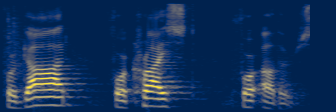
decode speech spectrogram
for God, for Christ, for others.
